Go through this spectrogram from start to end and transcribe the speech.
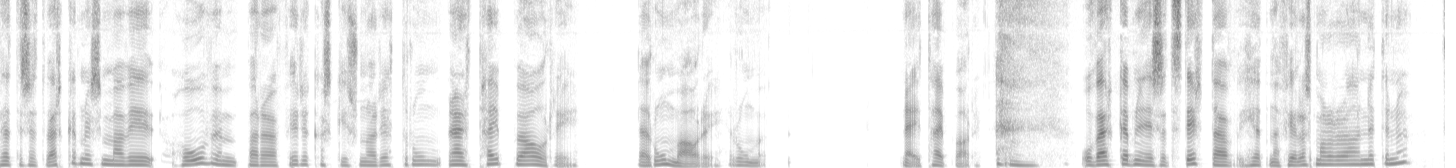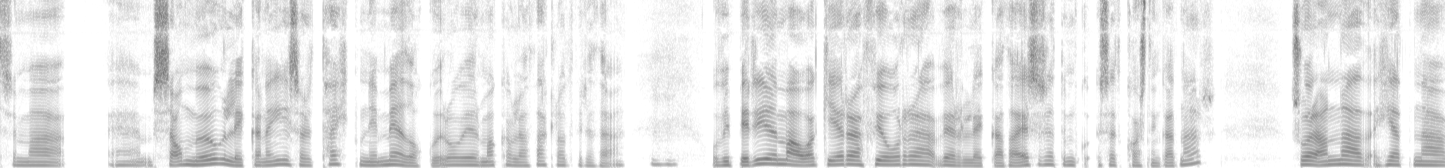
þetta er sett verkefni sem við hófum bara fyrir kannski svona rétt rúm, nei, tæpu ári eða rúma ári rúma, nei, tæpu ári. Og verkefnið er sett styrt af hérna, félagsmálaráðanetinu sem að um, sá möguleikana í þessari tækni með okkur og við erum ákaflega þakklátt fyrir það. Mhm. og við byrjuðum á að gera fjóra veruleika, það er sem sett um sett kostningarnar svo er annað hérna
